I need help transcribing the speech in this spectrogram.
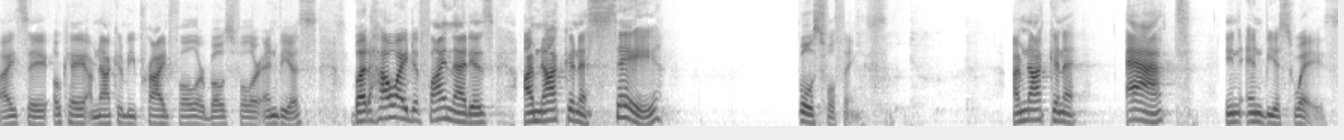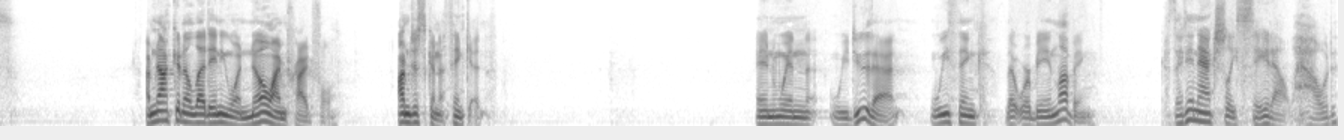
I say, okay, I'm not going to be prideful or boastful or envious. But how I define that is I'm not going to say boastful things, I'm not going to act in envious ways. I'm not going to let anyone know I'm prideful. I'm just going to think it. And when we do that, we think that we're being loving because they didn't actually say it out loud.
